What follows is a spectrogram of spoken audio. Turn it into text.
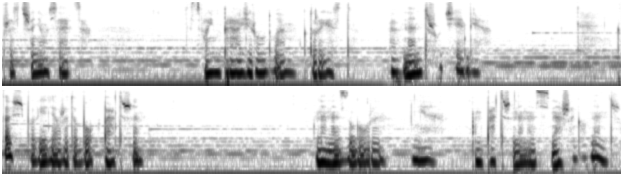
przestrzenią serca, z Twoim praźródłem, który jest we wnętrzu Ciebie. Ktoś powiedział, że to Bóg patrzy na nas z góry. Nie, On patrzy na nas z naszego wnętrza.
